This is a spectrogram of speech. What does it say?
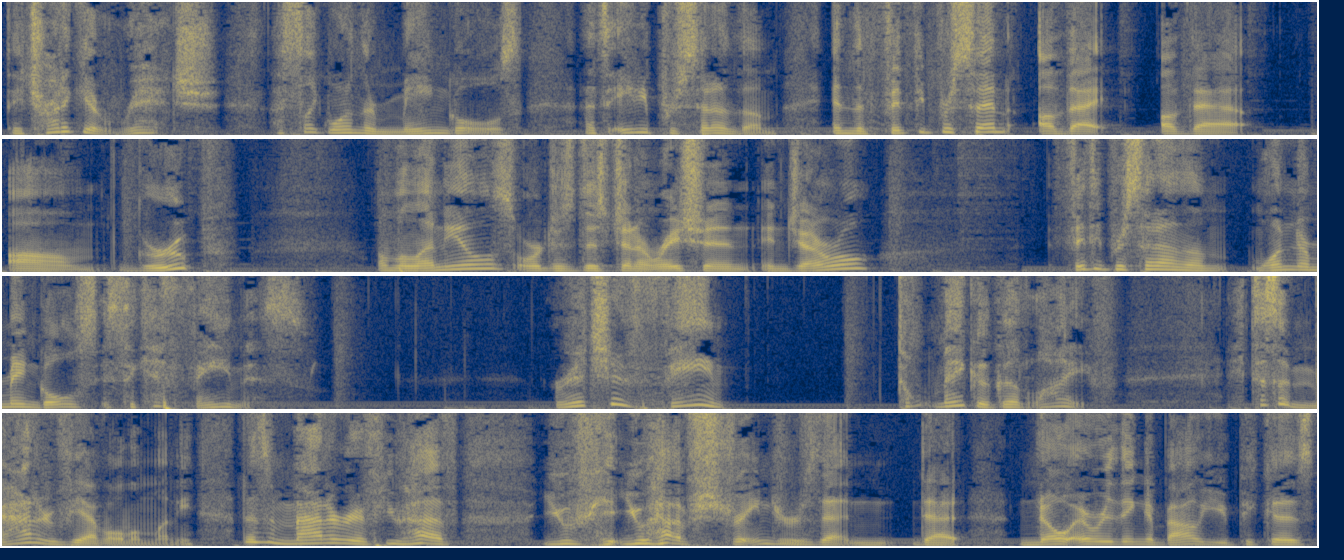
they try to get rich. That's like one of their main goals. That's 80% of them. And the 50% of that of that um, group of millennials or just this generation in general, 50% of them, one of their main goals is to get famous. Rich and fame don't make a good life. It doesn't matter if you have all the money. It doesn't matter if you have you you have strangers that that know everything about you because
